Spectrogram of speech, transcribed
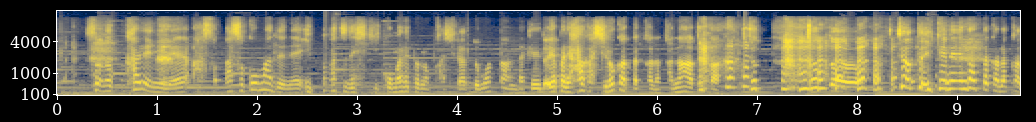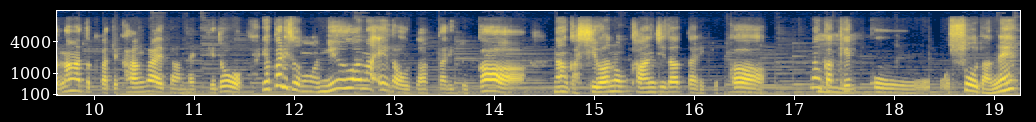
その彼にねあそあそこまでね一発で引き込まれたのかしらと思ったんだけどやっぱり歯が白かったからかなとかちょ ちょっとちょっとイケメンだったからかなとかって考えたんだけどやっぱりその柔和な笑顔だったりとかなんかシワの感じだったりとかなんか結構、そうだね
